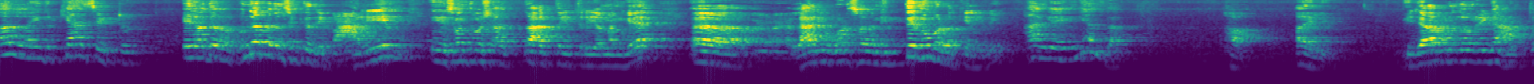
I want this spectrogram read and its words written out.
ಅಲ್ಲ, ಇದು ಕ್ಯಾಸೆಟ್ ಏ, ಅದು ಕುಂದಾಪುರದಲ್ಲಿ ಸಿಗ್ತದ್ರಿ. ಭಾರಿ ಸಂತೋಷ ಆಗ್ತ ಆಗ್ತೈತ್ರಿ ನಮಗೆ. ಲಾರಿ ಓಡಿಸೋ ನಿದ್ದೆನೂ ಬರೋಕಿಲ್ರಿ ಹಾಗೆ, ಹಿಂಗೆ ಅಂದ. ಹಾಂ. ಅಲ್ಲಿ. ಬಿಜಾಪುರದವರಿಗೆ ಅರ್ಥ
